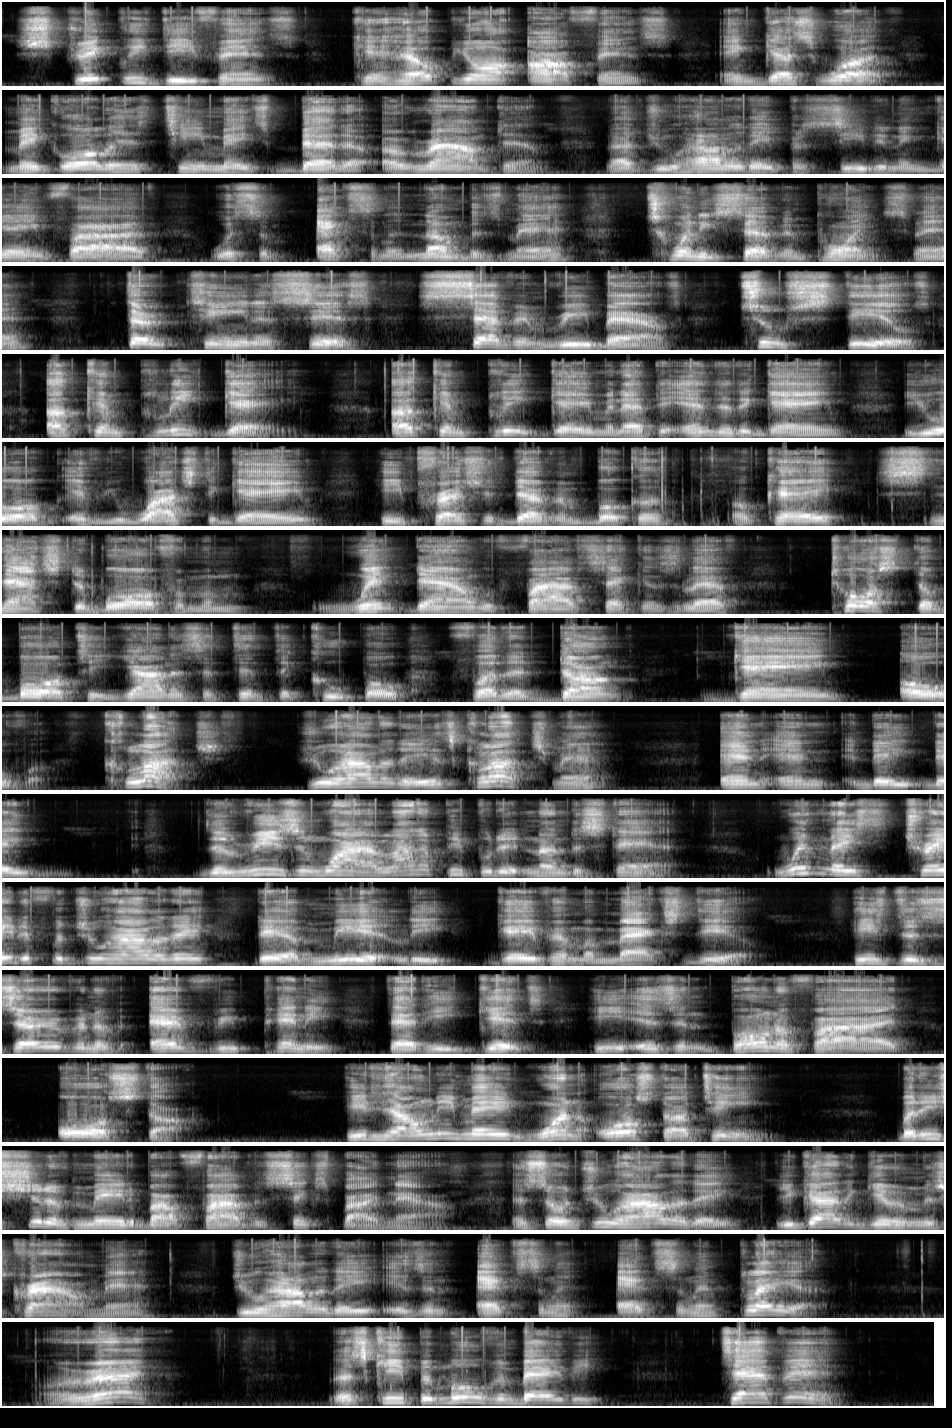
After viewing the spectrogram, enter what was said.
Strictly defense can help you on offense, and guess what? Make all of his teammates better around him. Now, Jrue Holiday proceeded in game five with some excellent numbers, man. 27 points, man. 13 assists, 7 rebounds, 2 steals, a complete game. A complete game. And at the end of the game, you all, if you watch the game, he pressured Devin Booker, okay? Snatched the ball from him, went down with five seconds left, tossed the ball to Giannis Antetokounmpo for the dunk. Game over. Clutch. Jrue Holiday is clutch, man. And and they they the reason why a lot of people didn't understand when they traded for Jrue Holiday, they immediately gave him a max deal. He's deserving of every penny that he gets. He is a bona fide all star. He'd only made one all star team, but he should have made about five or six by now. And so, Jrue Holiday, you got to give him his crown, man. Jrue Holiday is an excellent, excellent player. All right. Let's keep it moving, baby. Tap in.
